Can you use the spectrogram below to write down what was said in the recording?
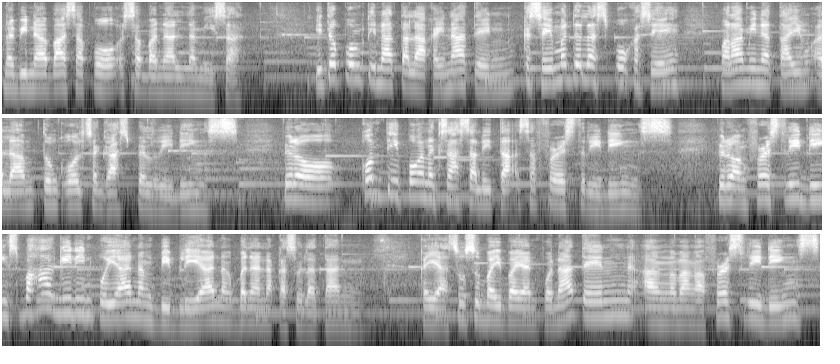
na binabasa po sa banal na misa. Ito pong tinatalakay natin kasi madalas po kasi marami na tayong alam tungkol sa gospel readings. Pero konti po ang nagsasalita sa first readings. Pero ang first readings, bahagi din po yan ng Biblia, ng banal na kasulatan. Kaya susubaybayan po natin ang mga first readings,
